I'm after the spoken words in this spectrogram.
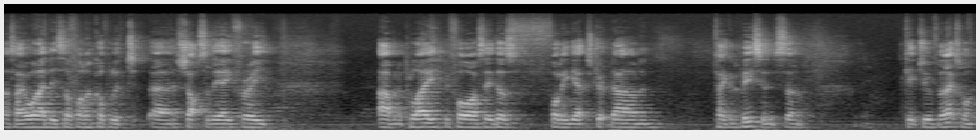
I say we'll end this off on a couple of uh, shots of the A3 having a play before I say it does fully get stripped down and taken to pieces. So keep tuned for the next one.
